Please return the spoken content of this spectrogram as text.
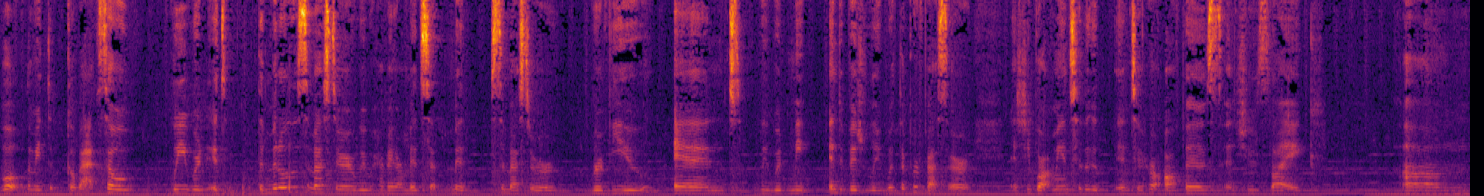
well, let me d- go back. So we were it's the middle of the semester. We were having our mid mid semester review, and we would meet individually with the professor. And she brought me into the into her office, and she was like, um,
